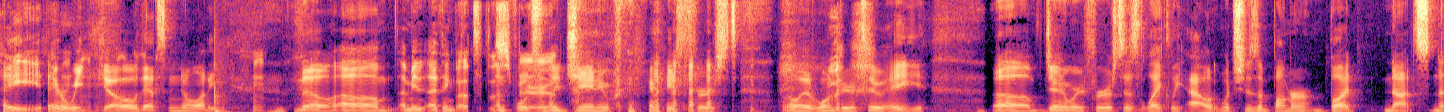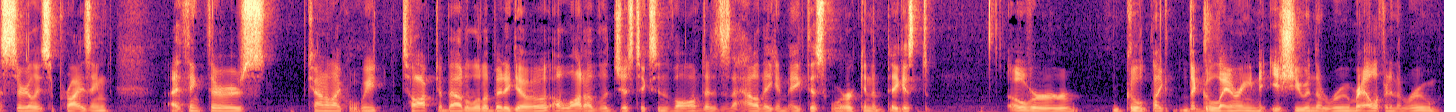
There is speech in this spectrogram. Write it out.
Hey, there we go. That's naughty. No, um, I mean, I think That's unfortunately January first. I only had one beer too. Hey, um, January first is likely out, which is a bummer, but not necessarily surprising. I think there's kind of like what we talked about a little bit ago. A lot of logistics involved as to how they can make this work, and the biggest over like the glaring issue in the room or elephant in the room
